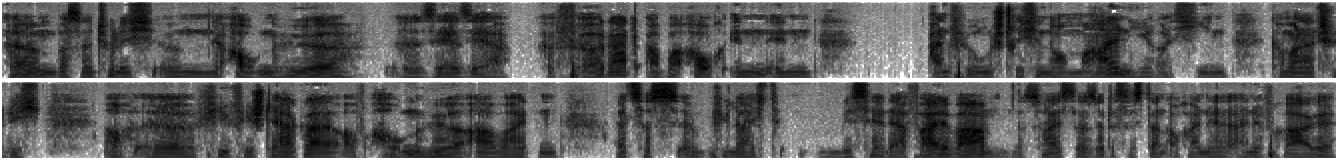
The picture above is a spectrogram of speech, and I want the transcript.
was natürlich eine Augenhöhe äh, sehr, sehr äh, fördert, aber auch in, in Anführungsstriche normalen Hierarchien kann man natürlich auch äh, viel, viel stärker auf Augenhöhe arbeiten, als das äh, vielleicht bisher der Fall war. Das heißt also, das ist dann auch eine, eine Frage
